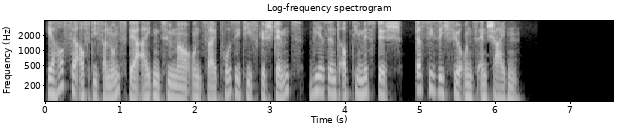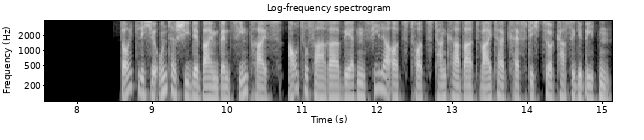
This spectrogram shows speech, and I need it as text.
Er hoffe auf die Vernunft der Eigentümer und sei positiv gestimmt, wir sind optimistisch, dass sie sich für uns entscheiden. Deutliche Unterschiede beim Benzinpreis. Autofahrer werden vielerorts trotz Tankrabatt weiter kräftig zur Kasse gebeten.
